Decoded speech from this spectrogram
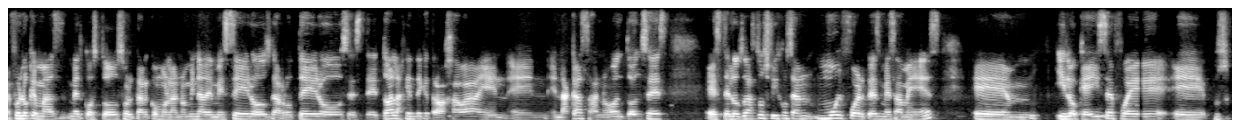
fue lo que más me costó soltar como la nómina de meseros, garroteros, este, toda la gente que trabajaba en, en, la casa, ¿no? Entonces, este, los gastos fijos eran muy fuertes mes a mes. Em, y lo que hice fue, eh, pues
